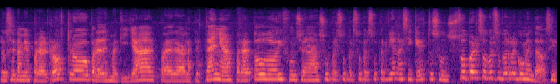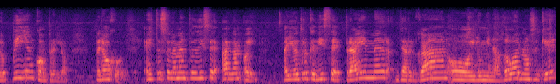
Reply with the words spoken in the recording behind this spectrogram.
Lo usé también para el rostro, para desmaquillar, para las pestañas, para todo. Y funciona súper, súper, súper, súper bien. Así que estos son súper, súper, súper recomendados. Si lo pillan, cómprenlo. Pero ojo, este solamente dice Argan Oil. Hay otro que dice primer de argan o iluminador, no sé qué.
